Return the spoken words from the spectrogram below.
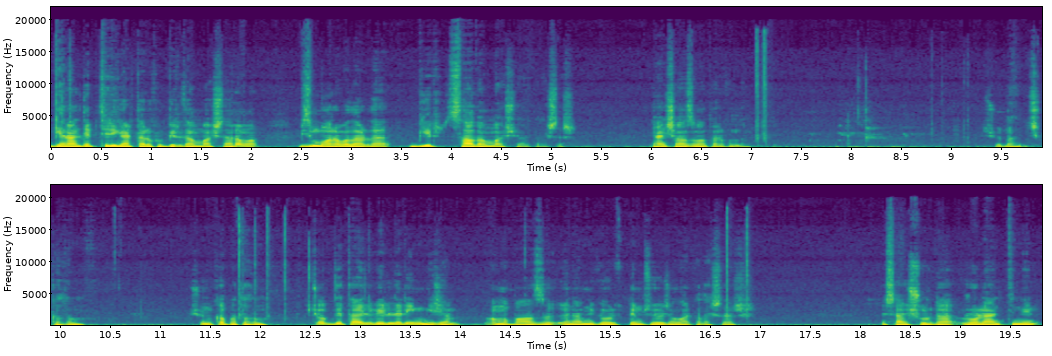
Genelde hep trigger tarafı birden başlar ama bizim bu arabalarda bir sağdan başlıyor arkadaşlar. Yani şanzıman tarafından. Şuradan çıkalım. Şunu kapatalım. Çok detaylı verilere inmeyeceğim. Ama bazı önemli gördüklerimi söyleyeceğim arkadaşlar. Mesela şurada rolantinin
